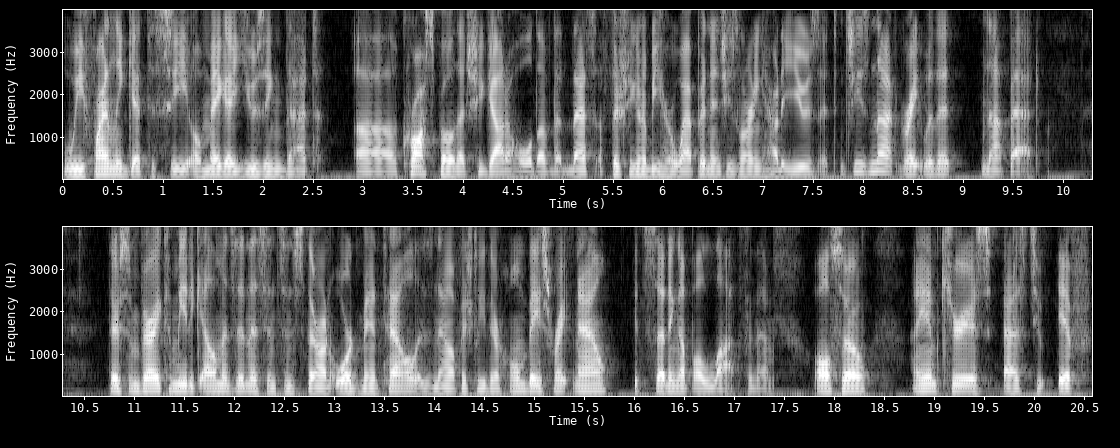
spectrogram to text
we finally get to see Omega using that uh, crossbow that she got a hold of. That that's officially going to be her weapon, and she's learning how to use it. And she's not great with it. Not bad. There's some very comedic elements in this, and since they're on Ord Mantell, is now officially their home base right now. It's setting up a lot for them. Also, I am curious as to if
